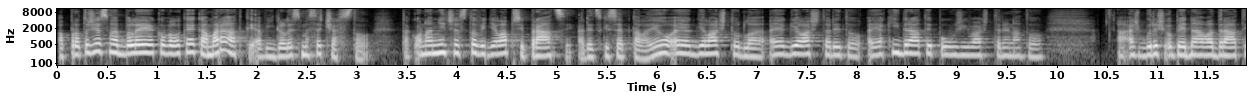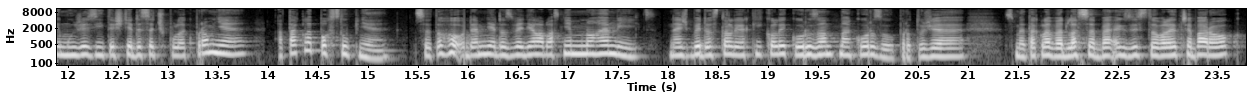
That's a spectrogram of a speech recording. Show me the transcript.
A protože jsme byli jako velké kamarádky a výdali jsme se často, tak ona mě často viděla při práci a vždycky se ptala, jo, a jak děláš tohle, a jak děláš tady to, a jaký dráty používáš tady na to. A až budeš objednávat dráty, můžeš jít ještě 10 špulek pro mě. A takhle postupně se toho ode mě dozvěděla vlastně mnohem víc, než by dostal jakýkoliv kurzant na kurzu, protože jsme takhle vedle sebe existovali třeba rok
